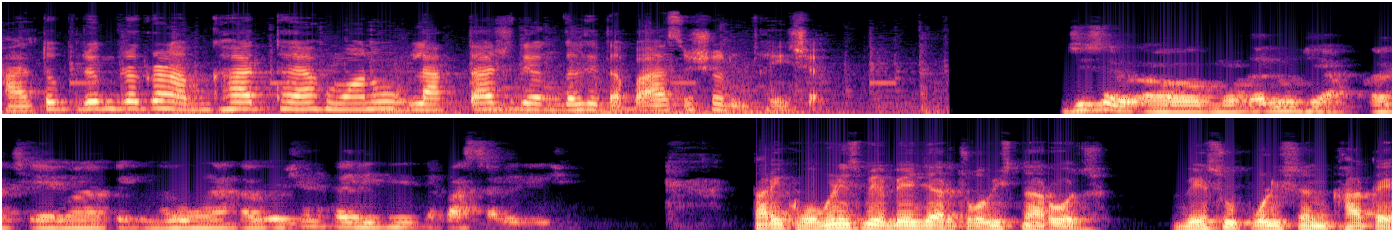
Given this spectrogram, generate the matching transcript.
હાલ તો પ્રેમ પ્રકરણ આપઘાત થયા હોવાનું લાગતા જ તે અંગલથી તપાસ શરૂ થઈ છે. જી સર મોડલનો જે આપઘાત છે એમાં કંઈક નવો વળાંક આવ્યો છે અને કઈ રીતની તપાસ ચાલી રહી છે? તારીખ ઓગણીસ બે બે હજાર ચોવીસના રોજ વેસુ પોલીસ સ્ટેશન ખાતે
